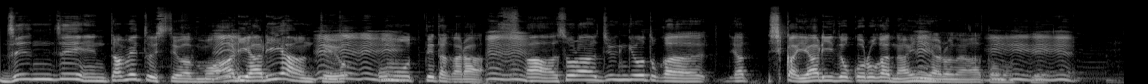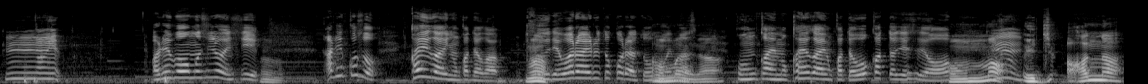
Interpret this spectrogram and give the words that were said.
全然エンタメとしてはもうありありやんって思ってたから、ああそら巡業とかやしかやりどころがないんやろなと思って、あれは面白いし、うん。あれこそ海外の方が普通で笑えるところだと思います。今回も海外の方多かったですよ。ほんま、うん。えじあんな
